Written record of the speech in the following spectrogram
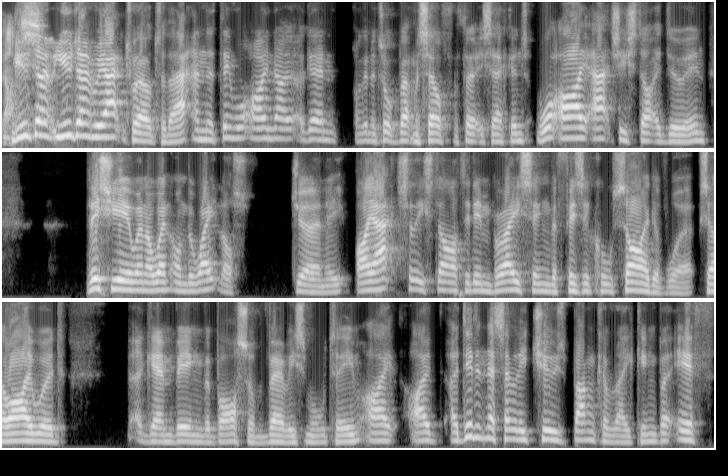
that's, You don't you don't react well to that. And the thing what I know again, I'm going to talk about myself for 30 seconds. What I actually started doing this year when I went on the weight loss journey, I actually started embracing the physical side of work. So I would again being the boss of a very small team, I I I didn't necessarily choose bunker raking, but if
